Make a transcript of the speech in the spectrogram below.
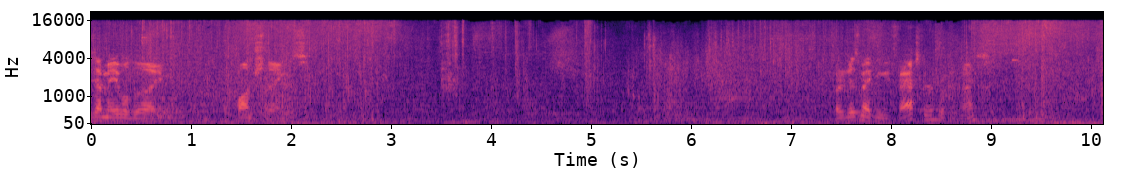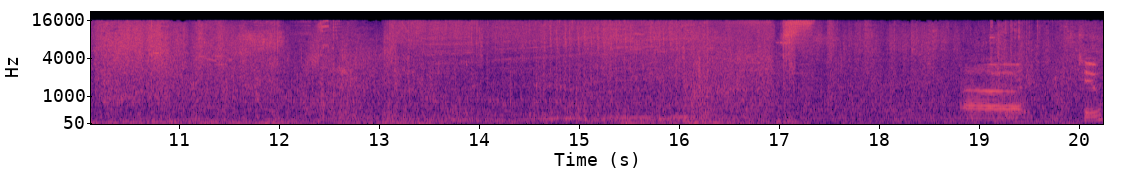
Because I'm able to like punch things. But it is making me faster, which is nice. Uh, two.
